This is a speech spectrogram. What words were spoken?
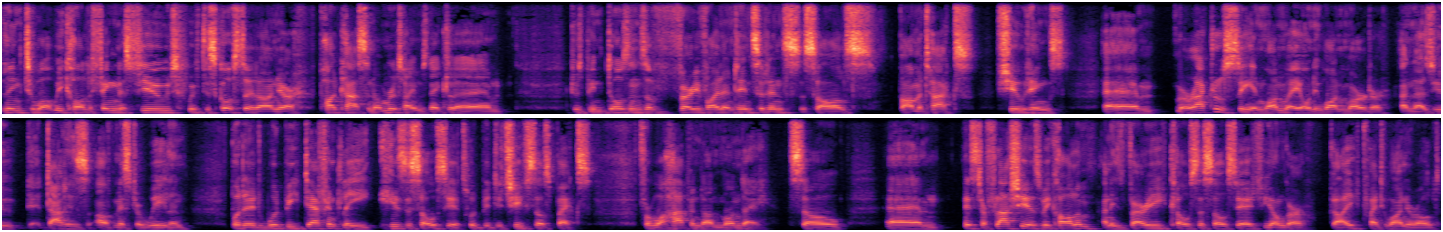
linked to what we call the Finglas feud. We've discussed it on your podcast a number of times, Nicola. Um, there's been dozens of very violent incidents, assaults, bomb attacks, shootings. Um, miraculously, in one way, only one murder, and as you, that is of Mr. Whelan. But it would be definitely his associates would be the chief suspects for what happened on Monday. So, um, Mr. Flashy, as we call him, and he's very close associate, younger guy, 21 year old.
